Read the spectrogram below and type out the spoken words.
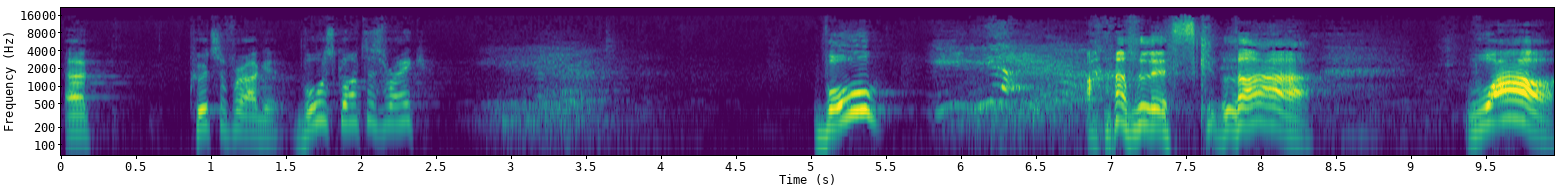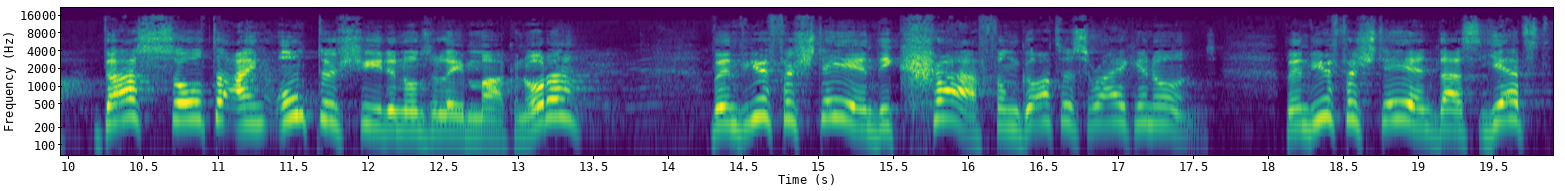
Äh, kurze Frage, wo ist Gottes Reich? In mir. Wo? In mir. Alles klar. Wow, das sollte einen Unterschied in unser Leben machen, oder? Wenn wir verstehen die Kraft von Gottes Reich in uns, wenn wir verstehen, dass jetzt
